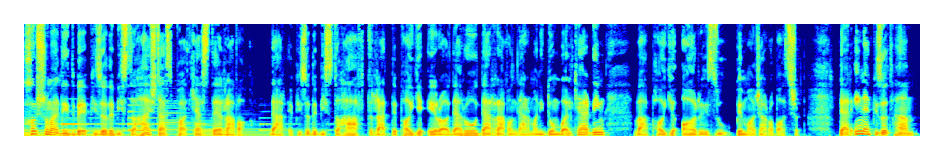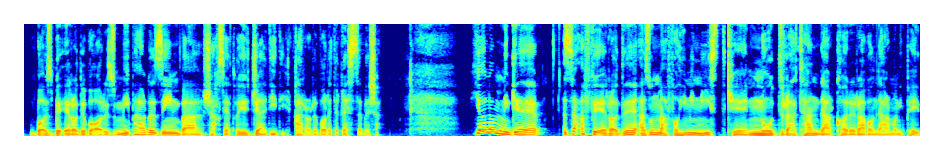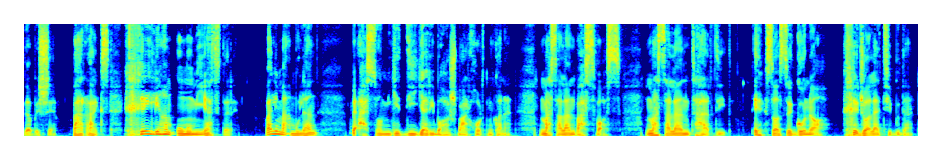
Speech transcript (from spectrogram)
خوش اومدید به اپیزود 28 از پادکست رواق در اپیزود 27 رد پای اراده رو در روان درمانی دنبال کردیم و پای آرزو به ماجرا باز شد. در این اپیزود هم باز به اراده و آرزو می‌پردازیم و شخصیت های جدیدی قرار وارد قصه بشن. یالا میگه ضعف اراده از اون مفاهیمی نیست که ندرتا در کار روان درمانی پیدا بشه. برعکس خیلی هم عمومیت داره. ولی معمولا به اسامی دیگری باهاش برخورد می‌کنن. مثلا وسواس مثلا تردید احساس گناه خجالتی بودن.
